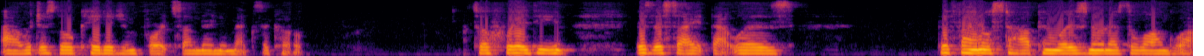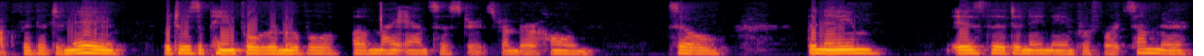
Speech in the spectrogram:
uh, which is located in Fort Sumner, New Mexico. So Hwéeldi is a site that was the final stop in what is known as the Long Walk for the Dene, which was a painful removal of my ancestors from their home. So the name is the Dene name for Fort Sumner,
